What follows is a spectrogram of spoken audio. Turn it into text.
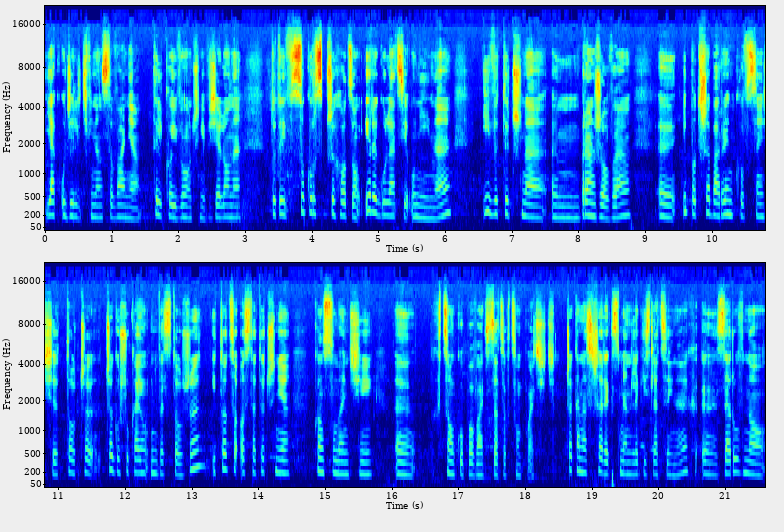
jak udzielić finansowania tylko i wyłącznie w zielone. Tutaj w sukurs przychodzą i regulacje unijne, i wytyczne branżowe, y, i potrzeba rynku, w sensie to, cze, czego szukają inwestorzy, i to, co ostatecznie konsumenci y, chcą kupować, za co chcą płacić. Czeka nas szereg zmian legislacyjnych, y, zarówno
